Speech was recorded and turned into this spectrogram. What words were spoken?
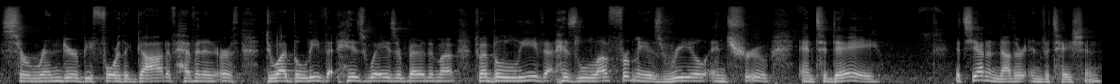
surrender before the god of heaven and earth? Do i believe that his ways are better than my do i believe that his love for me is real and true? And today it's yet another invitation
